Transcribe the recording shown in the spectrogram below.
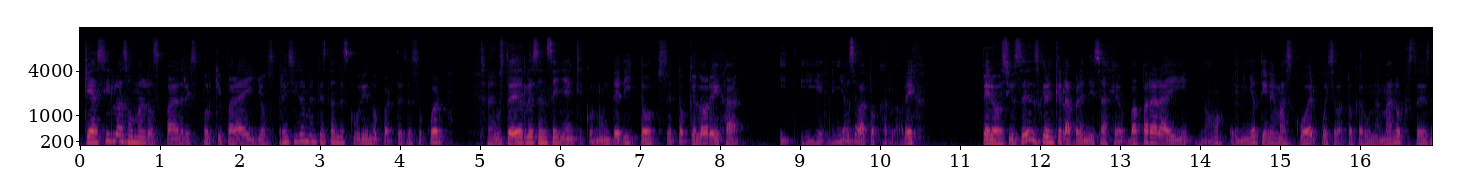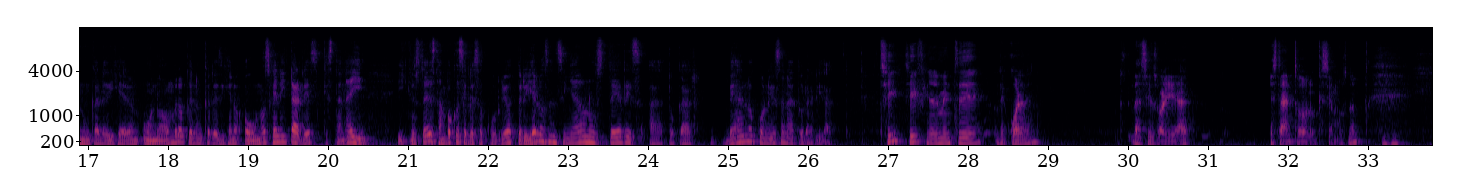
Que así lo asuman los padres, porque para ellos precisamente están descubriendo partes de su cuerpo. Ustedes les enseñan que con un dedito se toque la oreja y, el niño se va a tocar la oreja. Pero si ustedes creen que el aprendizaje va a parar ahí, no, el niño tiene más cuerpo y se va a tocar una mano que ustedes nunca le dijeron, un hombro que nunca les dijeron, o unos genitales que están ahí y que a ustedes tampoco se les ocurrió, pero ya los enseñaron ustedes a tocar. Véanlo con esa naturalidad. Sí, sí, finalmente recuerden, la sexualidad está en todo lo que hacemos, ¿no?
